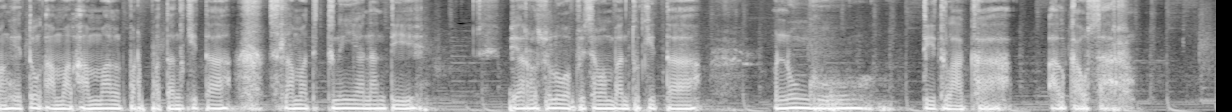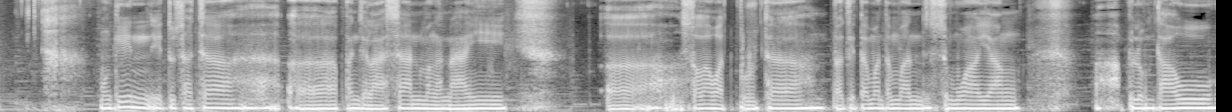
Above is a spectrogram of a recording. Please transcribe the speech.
menghitung amal-amal perbuatan kita selama di dunia nanti biar Rasulullah bisa membantu kita menunggu di telaga Al-Kausar. Mungkin itu saja uh, penjelasan mengenai uh, salawat burda bagi teman-teman semua yang uh, belum tahu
